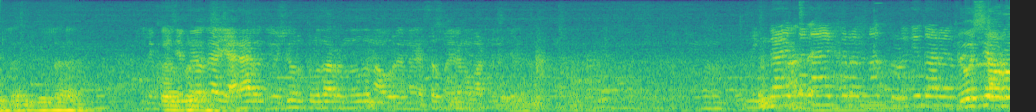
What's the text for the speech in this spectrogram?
ಇಲ್ಲ. ಇದೆಲ್ಲ ಯಾರ್ಯಾರು ಜೋಶಿ ಅವರು ತುಳಿದಾರ ಅನ್ನೋದು ನಾವು ಹೆಸರು ಬಹಿರಂಗ ಮಾಡ್ತೀವಿ. ಲಿಂಗಾಯತ ನಾಯಕರನ್ನ ತುಳಿದಿದ್ದಾರೆ ಜೋಶಿ ಅವರು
